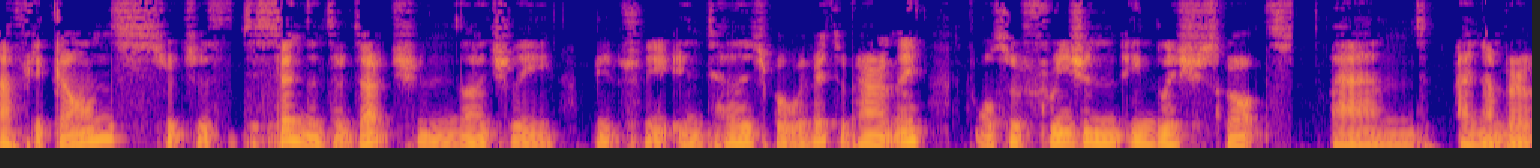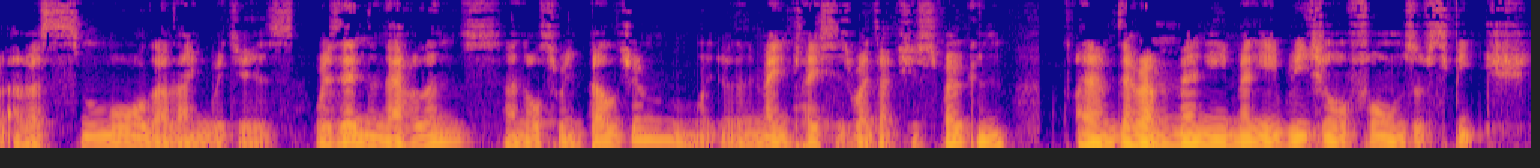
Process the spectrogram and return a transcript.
Afrikaans, which is the descendant of Dutch and largely mutually intelligible with it, apparently. Also Frisian, English, Scots, and a number of other smaller languages within the Netherlands and also in Belgium, the main places where Dutch is spoken. Um, there are many, many regional forms of speech,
